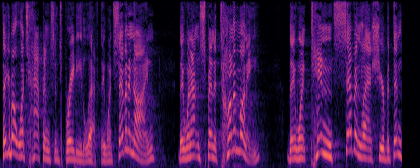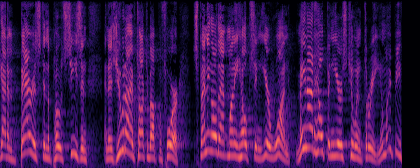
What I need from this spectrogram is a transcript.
Think about what's happened since Brady left. They went 7 and 9. They went out and spent a ton of money. They went 10 7 last year, but then got embarrassed in the postseason. And as you and I have talked about before, spending all that money helps in year one, may not help in years two and three. You might be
